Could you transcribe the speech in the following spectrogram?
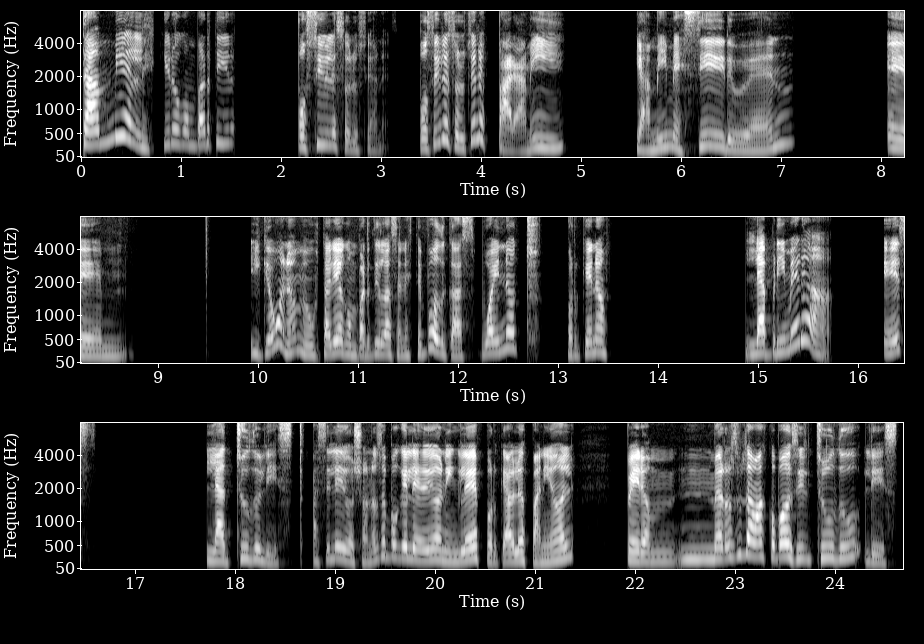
también les quiero compartir posibles soluciones. Posibles soluciones para mí, que a mí me sirven. Em, y que bueno, me gustaría compartirlas en este podcast. Why not? ¿Por qué no? La primera es la to-do list. Así le digo yo. No sé por qué le digo en inglés porque hablo español, pero me resulta más copado decir to-do list.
